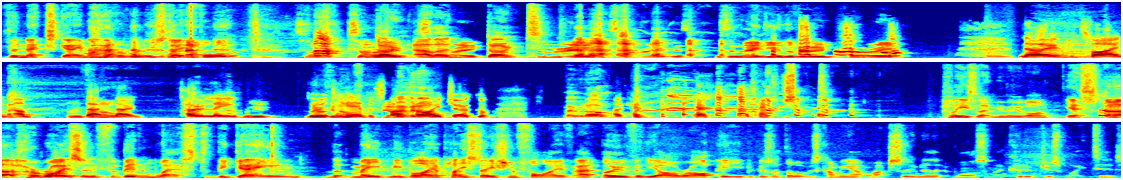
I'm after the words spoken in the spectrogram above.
the next game I have a release date for. Sorry, sorry, Don't, Alan. Sorry, Don't. sorry. sorry. There's, there's a lady in the room. Sorry. No, it's fine. I'm that on. no, totally. Move- You'll moving on hear the Phil. stuff Moving that on. I joke about. Moving on. Okay, okay, okay. Please let me move on. Yes, uh, Horizon Forbidden West, the game that made me buy a PlayStation 5 at over the RRP because I thought it was coming out much sooner than it was, and I could have just waited.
